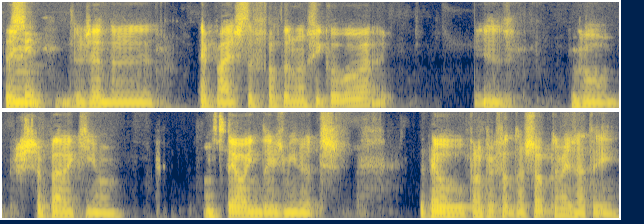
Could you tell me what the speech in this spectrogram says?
Tem, Sim. Do género, epá, esta foto não ficou boa, vou chapar aqui um, um céu em dois minutos. Até o próprio Photoshop também já tem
